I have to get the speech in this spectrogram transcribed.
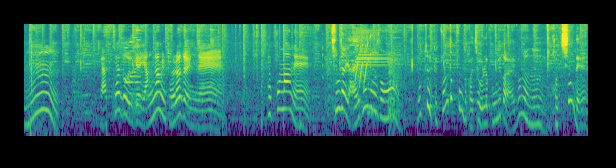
음, 야채도 이게 양념이 절여져 있네. 새콤하네. 진짜 얇으면서 어떻게 이렇게 쫀득쫀득하지? 원래 고기가 얇으면 은 거친데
